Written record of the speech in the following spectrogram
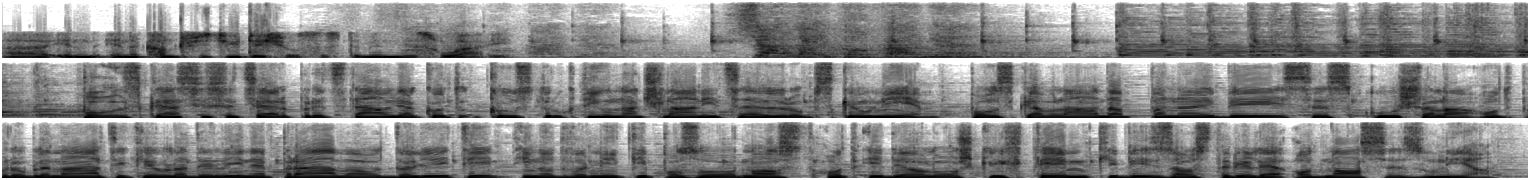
uh, in in a country's judicial system in this way. Poljska se sicer predstavlja kot konstruktivna članica Evropske unije. Poljska vlada pa naj bi se skušala od problematike vladavine prava oddaljiti in odvrniti pozornost od ideoloških tem, ki bi zaostrile odnose z unijo.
